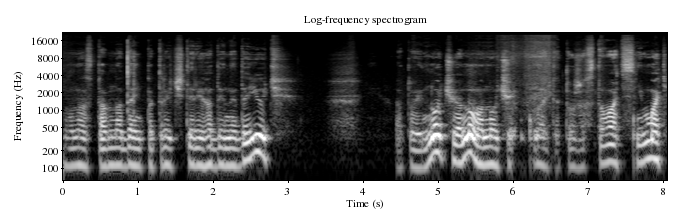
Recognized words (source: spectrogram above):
У нас там на день по 3-4 години дають. А то і ночі, ну а ночі, знаєте, теж вставати, знімати.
